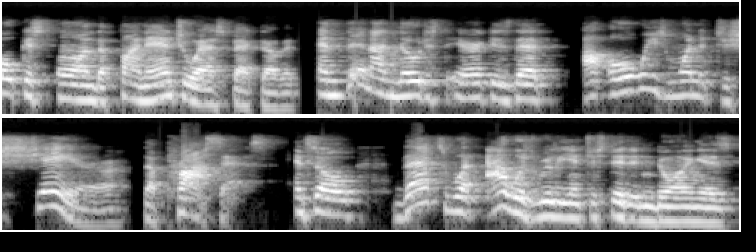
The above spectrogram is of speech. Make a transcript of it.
focused on the financial aspect of it. And then I noticed, Eric, is that I always wanted to share the process. And so that's what I was really interested in doing is,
